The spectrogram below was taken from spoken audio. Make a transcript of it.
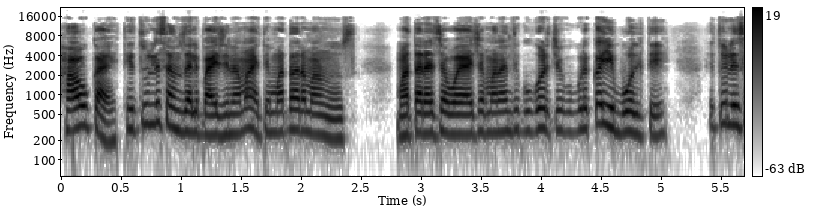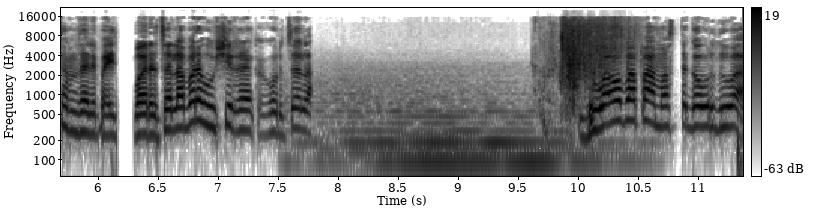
हाव काय? ते तुला समजायला पाहिजे ना माहिती म्हातारा माणूस. म्हाताऱ्याच्या वयाच्या मनाचे कुकडचे कुकडे काही बोलते. ते तुला समजायला पाहिजे. बरं चला बरं उशीर नका करू चला. धुवा हो बापा मस्त गौर धुवा.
